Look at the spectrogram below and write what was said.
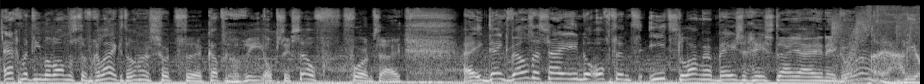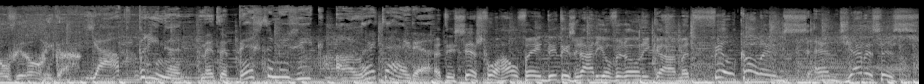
echt met iemand anders te vergelijken, toch? Een soort eh, categorie op zichzelf vormt zij. Eh, ik denk wel dat zij in de ochtend iets langer bezig is dan jij en ik, hoor. Radio Veronica. Jaap Brienen. Met de beste muziek aller tijden. Het is zes voor half één, dit is Radio Veronica met Phil Collins en Genesis.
